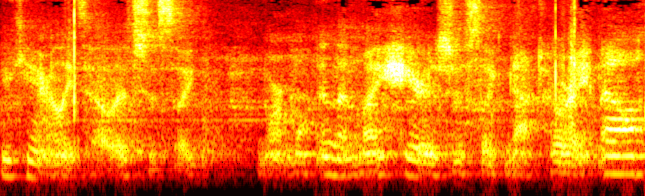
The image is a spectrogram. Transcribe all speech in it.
You can't really tell. It's just like normal. And then my hair is just like natural right now.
